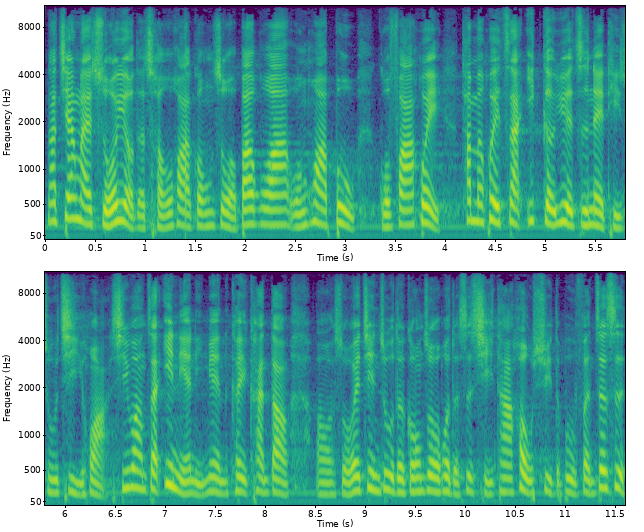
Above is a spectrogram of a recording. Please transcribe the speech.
那将来所有的筹划工作，包括文化部、国发会，他们会在一个月之内提出计划，希望在一年里面可以看到呃所谓进驻的工作或者是其他后续的部分，这是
